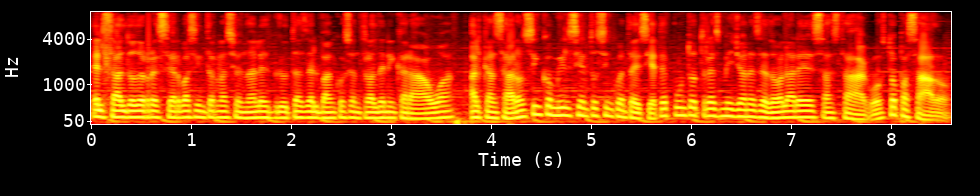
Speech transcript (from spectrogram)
El saldo de reservas internacionales brutas del Banco Central de Nicaragua alcanzaron 5.157.3 millones de dólares hasta agosto pasado,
